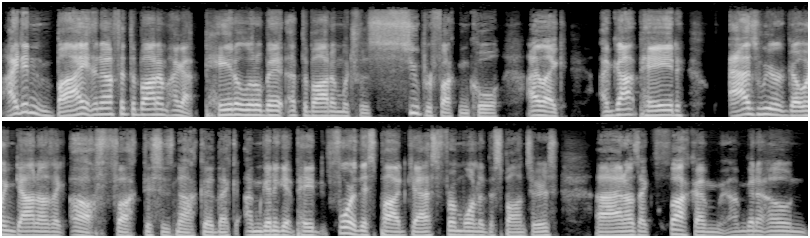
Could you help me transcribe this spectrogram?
I didn't buy enough at the bottom. I got paid a little bit at the bottom, which was super fucking cool. I like I got paid as we were going down. I was like, oh fuck, this is not good. Like I'm gonna get paid for this podcast from one of the sponsors, uh, and I was like, fuck, I'm I'm gonna own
